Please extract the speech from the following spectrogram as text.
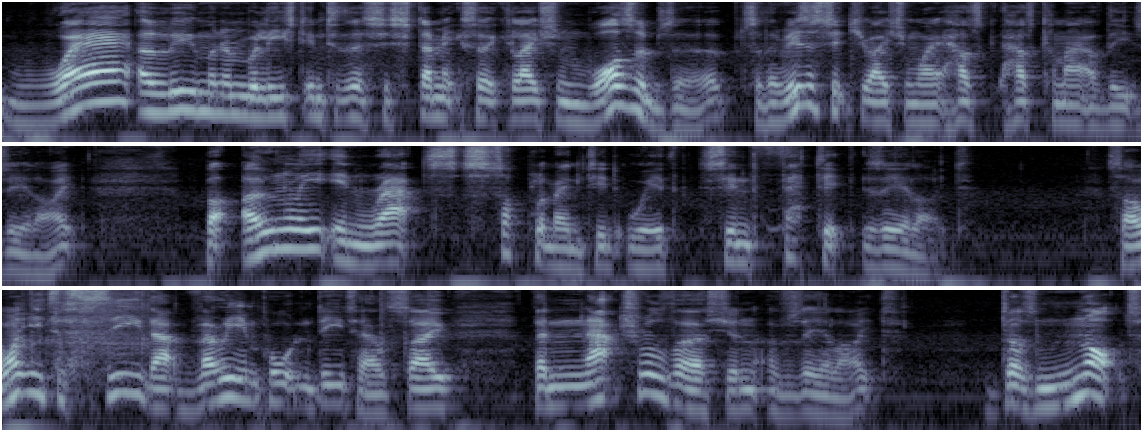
where aluminum released into the systemic circulation was observed, so there is a situation where it has, has come out of the zeolite, but only in rats supplemented with synthetic zeolite. So I want you to see that very important detail. So the natural version of zeolite does not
